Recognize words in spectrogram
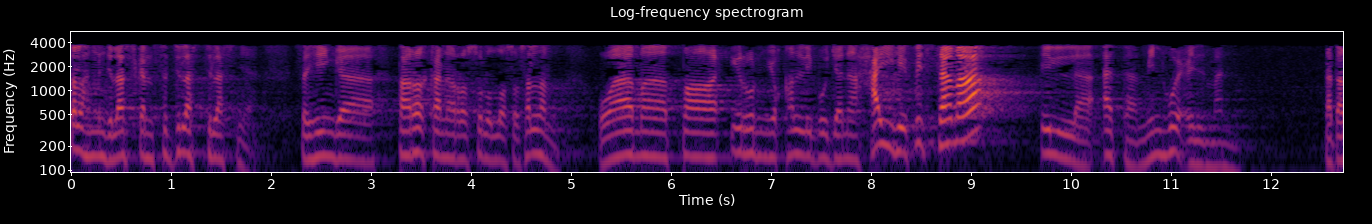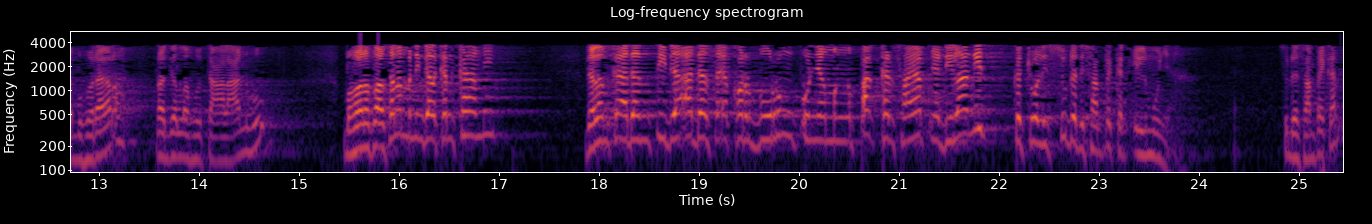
telah menjelaskan sejelas-jelasnya sehingga tarakana Rasulullah SAW wa ma ta'irun yuqallibu janahaihi fis sama illa ata minhu ilman. Kata Abu Hurairah radhiyallahu taala anhu bahwa Rasulullah SAW meninggalkan kami dalam keadaan tidak ada seekor burung pun yang mengepakkan sayapnya di langit kecuali sudah disampaikan ilmunya. Sudah sampaikan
